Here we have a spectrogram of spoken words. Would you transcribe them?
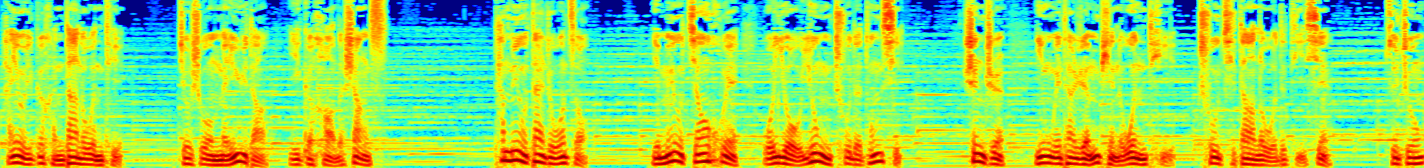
还有一个很大的问题，就是我没遇到一个好的上司，他没有带着我走。也没有教会我有用处的东西，甚至因为他人品的问题触及到了我的底线，最终，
